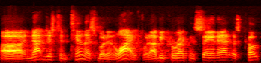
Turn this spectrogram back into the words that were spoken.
uh, not just in tennis but in life. Would I be correct in saying that as coach?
